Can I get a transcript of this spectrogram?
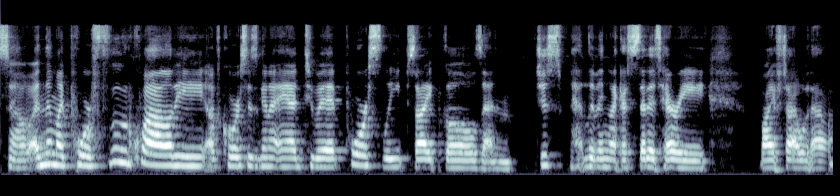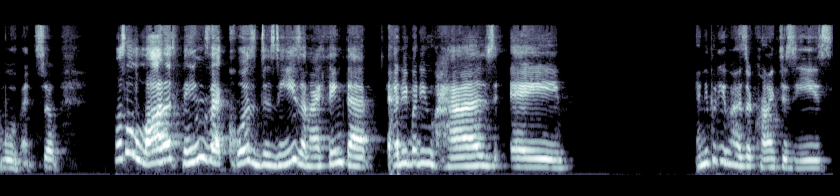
So, and then like poor food quality, of course, is going to add to it, poor sleep cycles, and just living like a sedentary lifestyle without movement. So, there's a lot of things that cause disease. And I think that anybody who has a anybody who has a chronic disease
